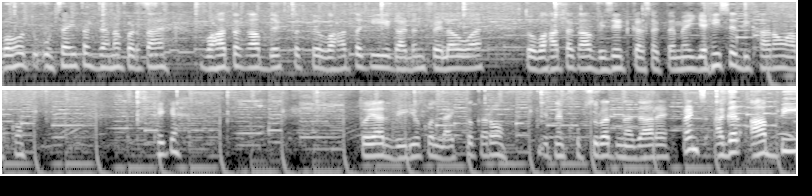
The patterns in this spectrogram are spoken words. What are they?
बहुत ऊंचाई तक जाना पड़ता है। वहाँ तक आप देख सकते हो, वहाँ तक ही ये गार्डन फैला हुआ है। तो वहाँ तक आप विज़िट कर सकते हैं। मैं यहीं से दिखा रहा हूँ आपको। ठीक है? तो यार वीडियो को लाइक तो करो। इतने खूबसूरत नज़ारे। फ्रेंड्स अगर आप भी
